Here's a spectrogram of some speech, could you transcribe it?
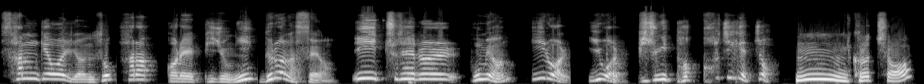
3개월 연속 하락 거래 비중이 늘어났어요. 이 추세를 보면 1월, 2월 비중이 더 커지겠죠? 음, 그렇죠.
